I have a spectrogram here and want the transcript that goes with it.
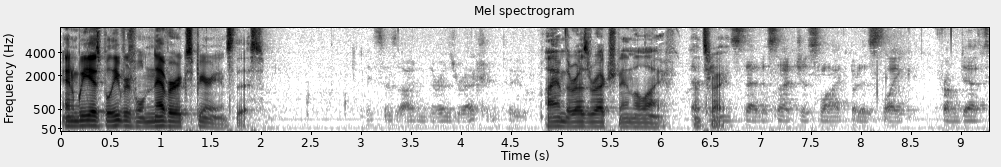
And we as believers will never experience this. It says I'm the resurrection too. I am the resurrection and the life. That That's right. means That it's not just life, but it's like from death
